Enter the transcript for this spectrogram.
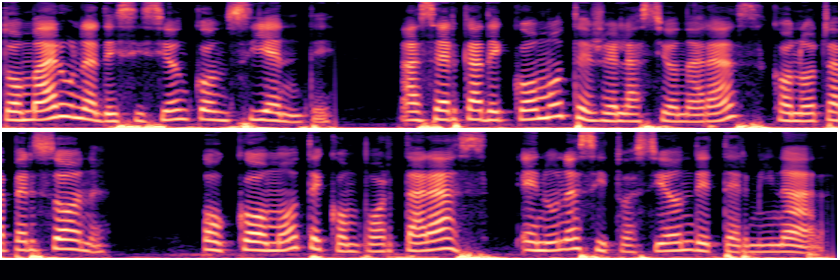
tomar una decisión consciente acerca de cómo te relacionarás con otra persona o cómo te comportarás en una situación determinada.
